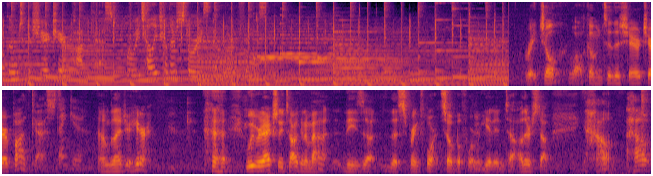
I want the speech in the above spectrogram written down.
Welcome to the Share Chair podcast, where we tell each other stories and learn from listening. Rachel, welcome to the Share Chair podcast. Thank you. I'm glad you're here. we were actually talking about these uh, the spring sports. So before we get into other stuff, how how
